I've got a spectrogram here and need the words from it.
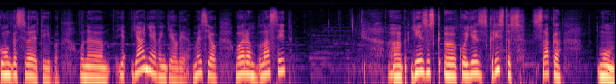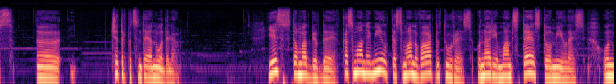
kunga svētība. Un eh, Jāņa evaņģēlijā mēs jau varam lasīt, eh, Jēzus, eh, ko Jēzus Kristus saka mums 14. nodaļā. Jēzus tam atbildēja: Kas mani mīl, tas manu vārdu turēs, un arī mans tēvs to mīlēs, un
